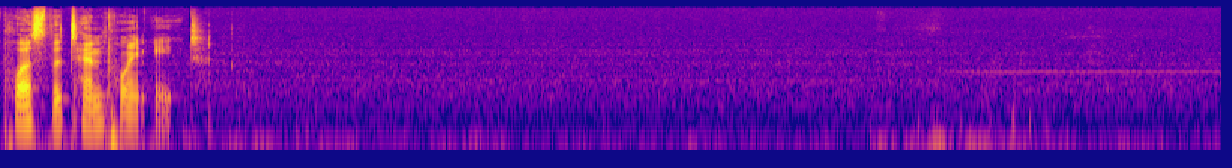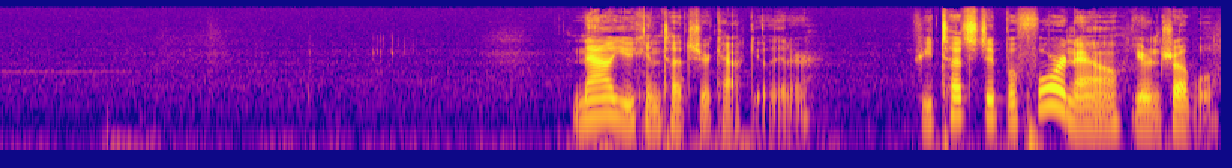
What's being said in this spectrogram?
plus the 10.8. Now you can touch your calculator. If you touched it before now, you're in trouble.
